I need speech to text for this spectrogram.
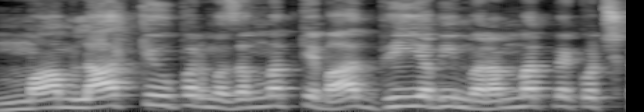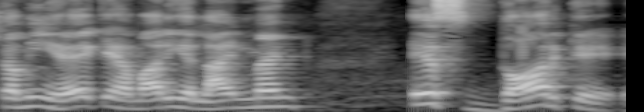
मामलात के ऊपर मजम्मत के बाद भी अभी मरम्मत में कुछ कमी है कि हमारी अलाइनमेंट इस दौर के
